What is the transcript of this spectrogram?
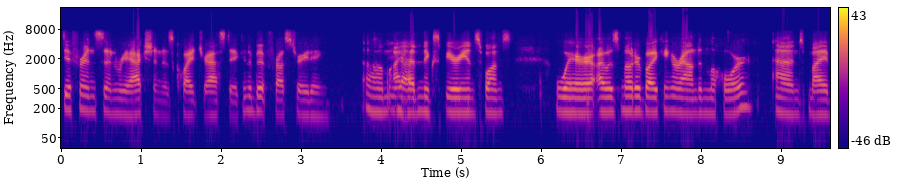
difference in reaction is quite drastic and a bit frustrating. Um, yeah. I had an experience once where I was motorbiking around in Lahore and my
